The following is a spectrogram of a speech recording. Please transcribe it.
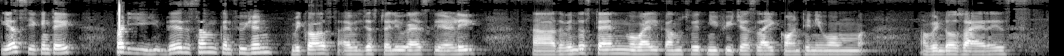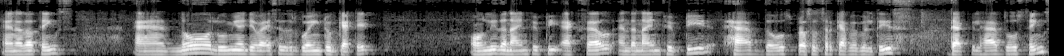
yes you can take but there is some confusion because I will just tell you guys clearly. Uh, the Windows 10 mobile comes with new features like continuum uh, Windows Iris and other things. And no Lumia devices are going to get it. Only the 950 XL and the 950 have those processor capabilities that will have those things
